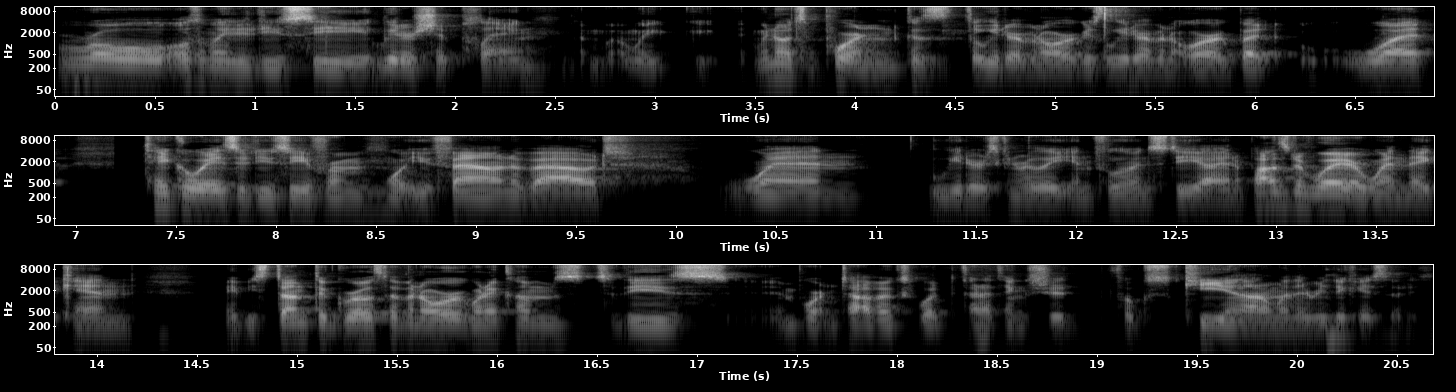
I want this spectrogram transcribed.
role ultimately did you see leadership playing? We we know it's important because the leader of an org is the leader of an org, but what takeaways did you see from what you found about when leaders can really influence DI in a positive way or when they can maybe stunt the growth of an org when it comes to these important topics? What kind of things should folks key in on when they read the case studies?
